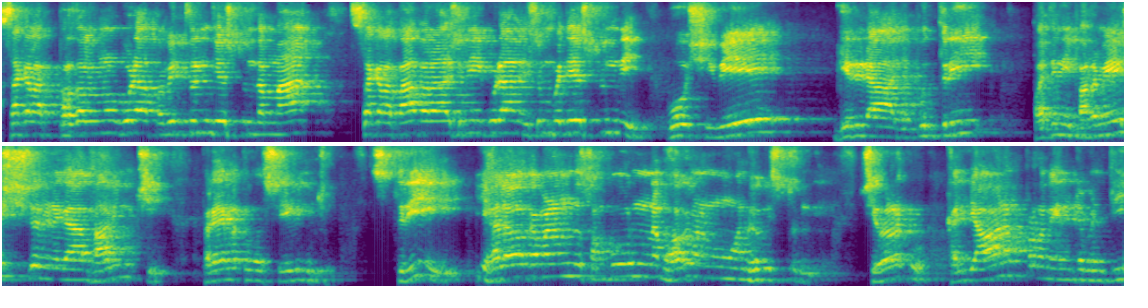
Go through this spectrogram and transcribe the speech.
సకల ప్రజలను కూడా పవిత్రం చేస్తుందమ్మా. సకల పాపరాశిని కూడా నిశింపజేస్తుంది ఓ శివే గిరిరాజ పుత్రి పతిని పరమేశ్వరునిగా భావించి ప్రేమతో సేవించు. స్త్రీ ఇహలోకమనందు సంపూర్ణ భోగమనము అనుభవిస్తుంది. చివరకు కళ్యాణప్రదమైనటువంటి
